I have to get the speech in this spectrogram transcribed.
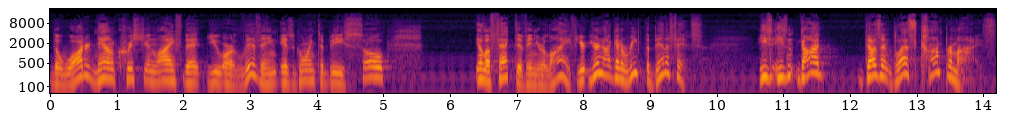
the watered down Christian life that you are living is going to be so ill effective in your life. You're, you're not going to reap the benefits. He's, he's, God doesn't bless compromise.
